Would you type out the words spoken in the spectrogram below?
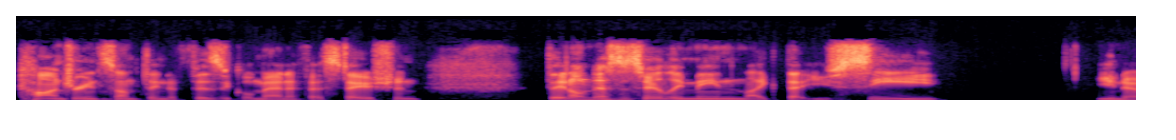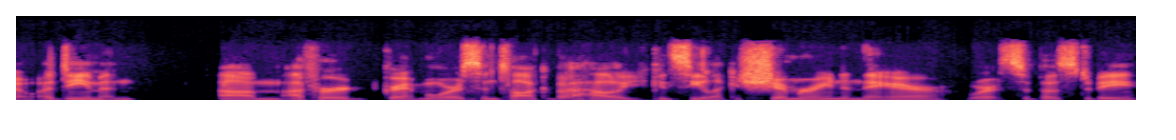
conjuring something to physical manifestation, they don't necessarily mean like that you see you know a demon. Um, I've heard Grant Morrison talk about how you can see like a shimmering in the air where it's supposed to be.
